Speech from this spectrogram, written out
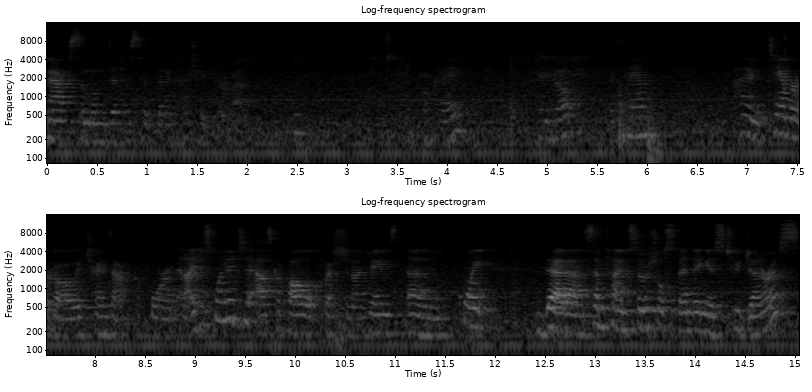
maximum deficit that a country can run? Okay, there you go. Yes, ma'am? Hi, I'm Tamara Gaw with TransAfrica Forum, and I just wanted to ask a follow-up question on James' um, point that um, sometimes social spending is too generous.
